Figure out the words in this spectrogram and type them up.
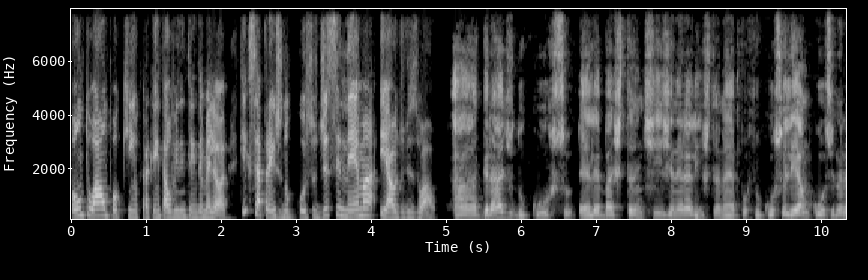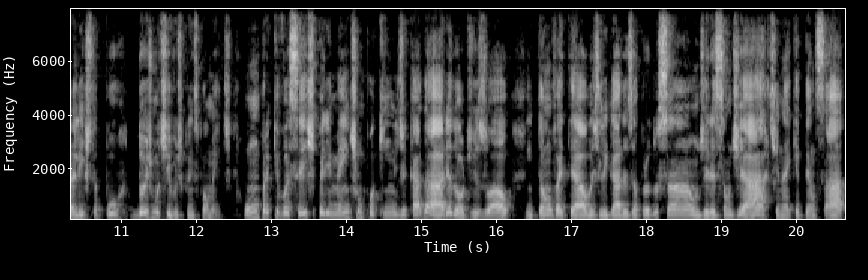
pontuar um pouquinho para quem está ouvindo entender melhor. O que, que se aprende no curso de cinema e audiovisual? A grade do curso ela é bastante generalista, né? Porque o curso ele é um curso generalista por dois motivos principalmente. Um para que você experimente um pouquinho de cada área do audiovisual. Então vai ter aulas ligadas à produção, direção de arte, né? Que é pensar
